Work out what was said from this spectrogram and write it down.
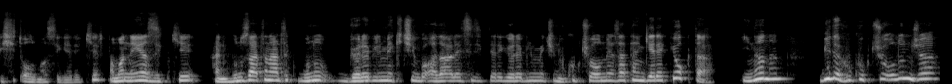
eşit olması gerekir. Ama ne yazık ki hani bunu zaten artık bunu görebilmek için bu adaletsizlikleri görebilmek için hukukçu olmaya zaten gerek yok da inanın bir de hukukçu olunca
